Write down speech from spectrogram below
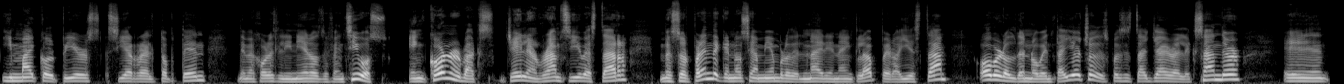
y Michael Pierce cierra el top 10 de mejores linieros defensivos. En cornerbacks, Jalen Ramsey iba a estar. Me sorprende que no sea miembro del 99 Club, pero ahí está. Overall de 98. Después está Jair Alexander. Eh,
